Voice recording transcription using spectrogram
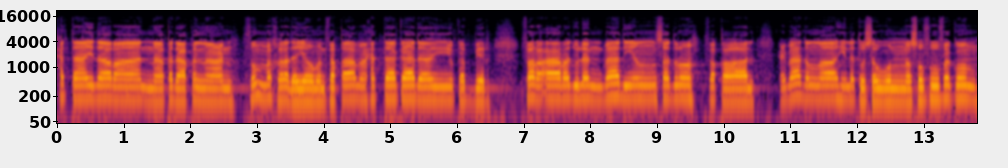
حتى إذا رأى أنا قد عقلنا عنه ثم خرج يوما فقام حتى كاد أن يكبر فرأى رجلا باديا صدره فقال عباد الله لتسون صفوفكم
